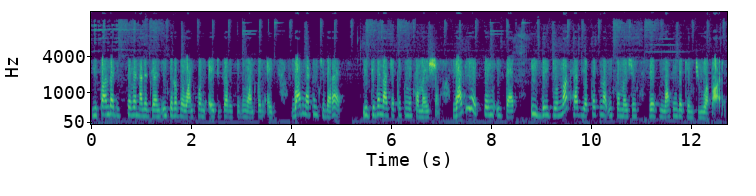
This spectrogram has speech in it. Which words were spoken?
You find that it's 700 rand instead of the 1.8, you are receiving 1.8. What happened to the rest? You've given out your personal information. What we are saying is that if they do not have your personal information, there's nothing they can do about it.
